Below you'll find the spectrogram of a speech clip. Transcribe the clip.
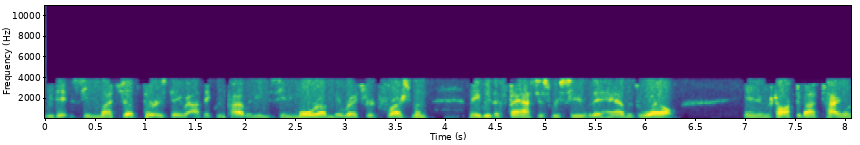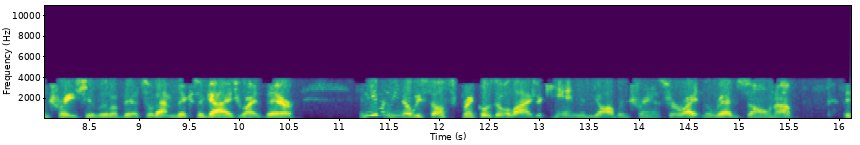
we didn't see much of Thursday. I think we probably need to see more of him, the redshirt freshman, maybe the fastest receiver they have as well. And we talked about Tyrone Tracy a little bit, so that mix of guys right there. And even, you know, we saw sprinkles of Elijah Canion, the Auburn transfer, right in the red zone. Uh, they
